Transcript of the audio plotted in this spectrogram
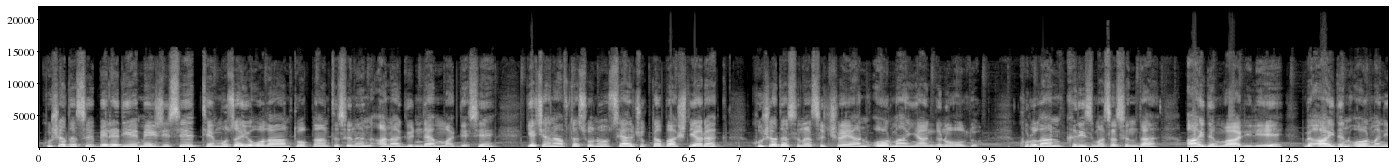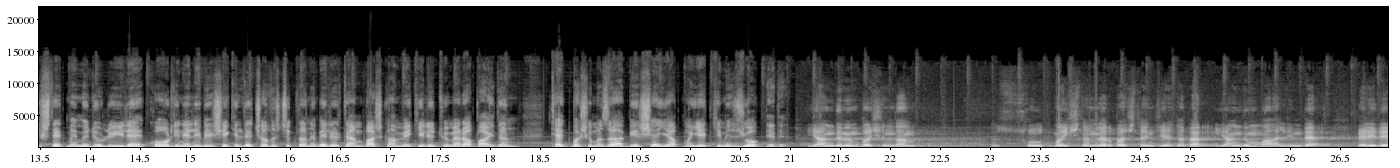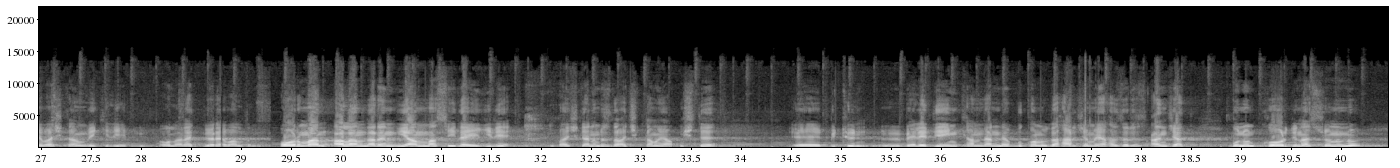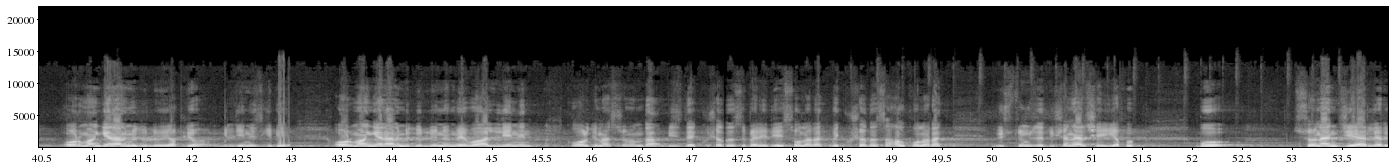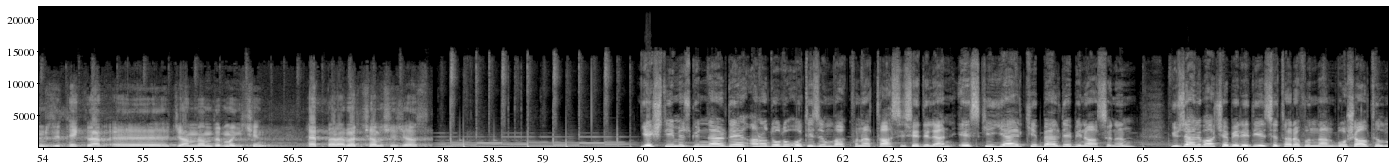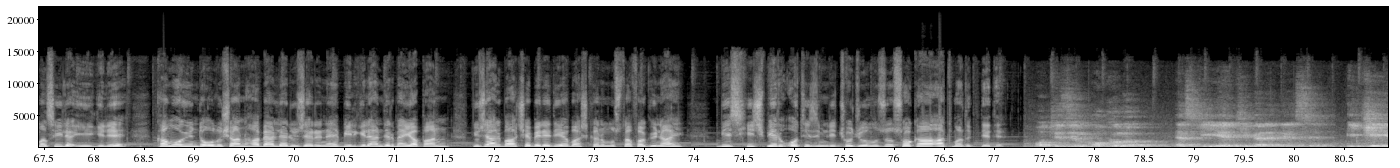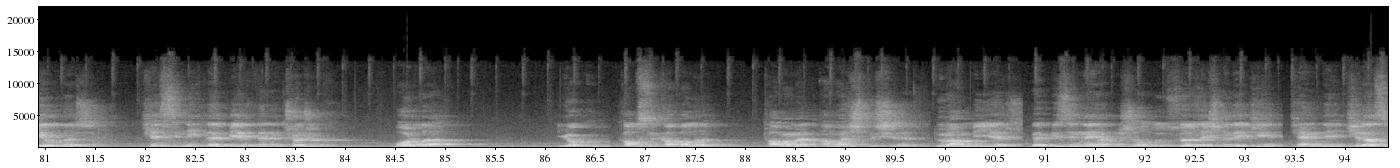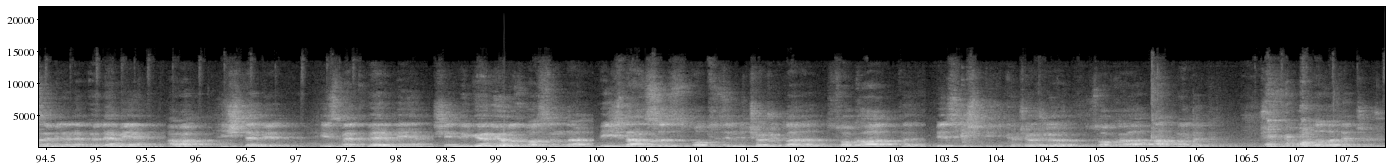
Kuşadası Belediye Meclisi Temmuz ayı olağan toplantısının ana gündem maddesi geçen hafta sonu Selçuk'ta başlayarak Kuşadası'na sıçrayan orman yangını oldu. Kurulan kriz masasında Aydın Valiliği ve Aydın Orman İşletme Müdürlüğü ile koordineli bir şekilde çalıştıklarını belirten Başkan Vekili Tümer Apaydın, tek başımıza bir şey yapma yetkimiz yok dedi. Yangının başından soğutma işlemler başlayıncaya kadar yangın mahallinde belediye başkan vekili olarak görev aldım. Orman alanların yanmasıyla ilgili başkanımız da açıklama yapmıştı. Ee, bütün e, belediye imkanlarını bu konuda harcamaya hazırız. Ancak bunun koordinasyonunu Orman Genel Müdürlüğü yapıyor bildiğiniz gibi. Orman Genel Müdürlüğü'nün ve valiliğinin koordinasyonunda biz de Kuşadası Belediyesi olarak ve Kuşadası halkı olarak üstümüze düşen her şeyi yapıp bu sönen ciğerlerimizi tekrar eee, canlandırmak için hep beraber çalışacağız. Geçtiğimiz günlerde Anadolu Otizm Vakfı'na tahsis edilen eski Yelki Belde binasının Güzelbahçe Belediyesi tarafından boşaltılmasıyla ilgili kamuoyunda oluşan haberler üzerine bilgilendirme yapan Güzelbahçe Belediye Başkanı Mustafa Günay, biz hiçbir otizmli çocuğumuzu sokağa atmadık dedi. Otizm Okulu eski Yelki Belediyesi iki yıldır kesinlikle bir tane çocuk orada yok. Kapısı kapalı, tamamen amaç dışı duran bir yer ve bizimle yapmış olduğu sözleşmedeki kendi kirasını bile ödemeyen ama hiç de bir hizmet vermeyen, şimdi görüyoruz basında vicdansız otizmli çocukları sokağa attı. Biz hiçbir çocuğu sokağa atmadık. Çünkü orada zaten çocuk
